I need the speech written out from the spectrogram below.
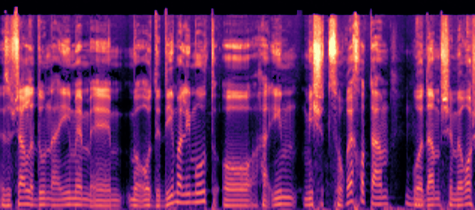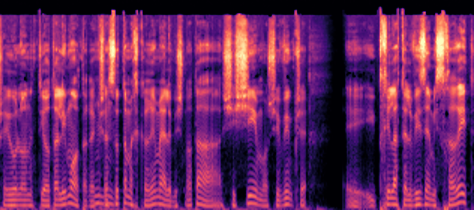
אז אפשר לדון האם הם uh, מעודדים אלימות, או האם מי שצורך אותם mm-hmm. הוא אדם שמראש היו לו נטיות אלימות. הרי mm-hmm. כשעשו את המחקרים האלה בשנות ה-60 או 70, כשהתחילה הטלוויזיה המסחרית,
